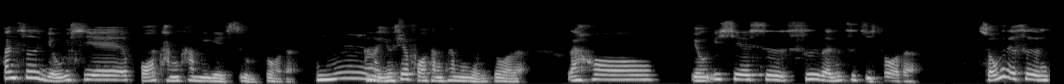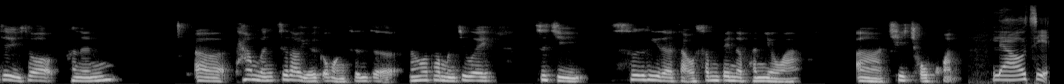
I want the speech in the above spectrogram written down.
但是有一些佛堂，他们也是有做的，嗯啊，有些佛堂他们有做的，然后有一些是私人自己做的。所谓的私人自己做，可能呃，他们知道有一个往生者，然后他们就会自己私力的找身边的朋友啊啊去筹款。了解，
